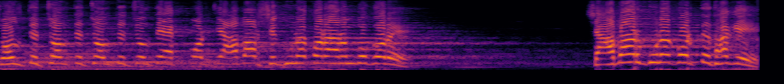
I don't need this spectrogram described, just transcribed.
চলতে চলতে চলতে চলতে এক পর্যায়ে আবার সে গুণা করা আরম্ভ করে। সে আবার গুণা করতে থাকে।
